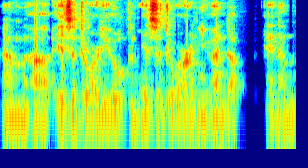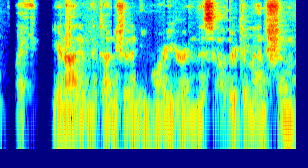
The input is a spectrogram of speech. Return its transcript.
and uh, Isidore. You open Isidore and you end up in an, like you're not in the dungeon anymore. You're in this other dimension,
